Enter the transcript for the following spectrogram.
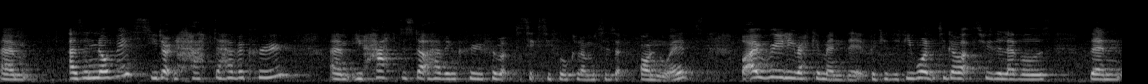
Um, as a novice, you don't have to have a crew. Um, you have to start having crew from up to 64 kilometres onwards. But I really recommend it because if you want to go up through the levels, then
